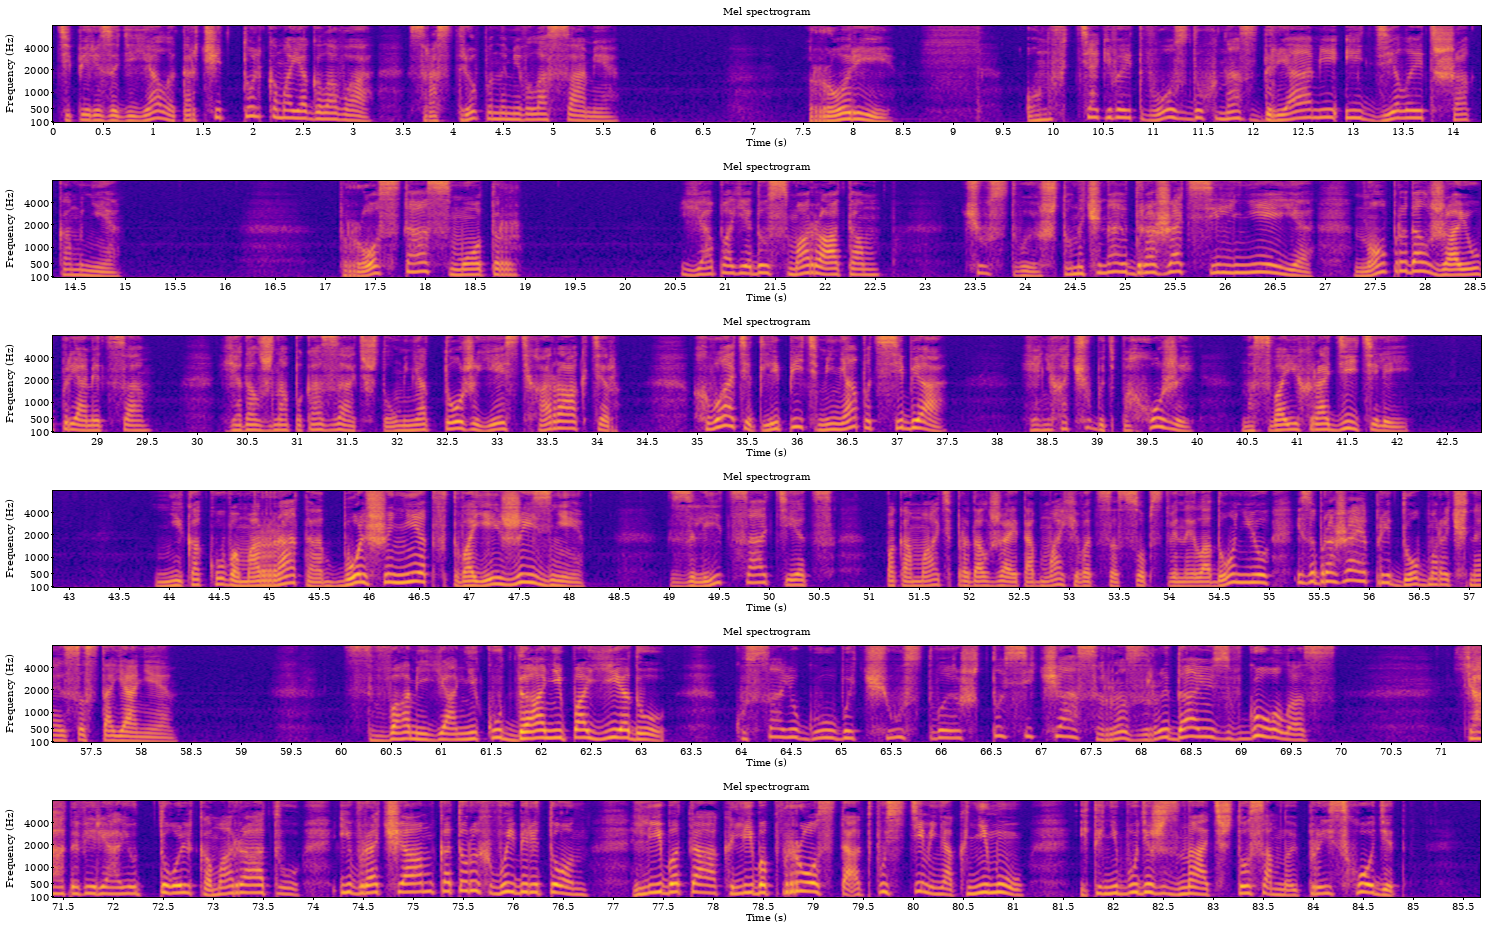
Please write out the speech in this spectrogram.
Теперь из одеяла торчит только моя голова с растрепанными волосами. «Рори!» Он втягивает воздух ноздрями и делает шаг ко мне. Просто осмотр. Я поеду с Маратом. Чувствую, что начинаю дрожать сильнее, но продолжаю упрямиться. Я должна показать, что у меня тоже есть характер. Хватит лепить меня под себя. Я не хочу быть похожей на своих родителей. Никакого Марата больше нет в твоей жизни. Злится отец, пока мать продолжает обмахиваться собственной ладонью, изображая предобморочное состояние. «С вами я никуда не поеду!» Кусаю губы, чувствуя, что сейчас разрыдаюсь в голос. Я доверяю только Марату и врачам, которых выберет он. Либо так, либо просто отпусти меня к нему, и ты не будешь знать, что со мной происходит.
